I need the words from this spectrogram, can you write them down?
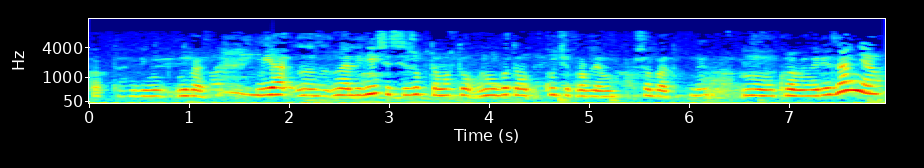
как-то, не, важно. Я э, на оливье сейчас сижу, потому что у него там куча проблем в шаббат. Ну, кроме нарезания.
